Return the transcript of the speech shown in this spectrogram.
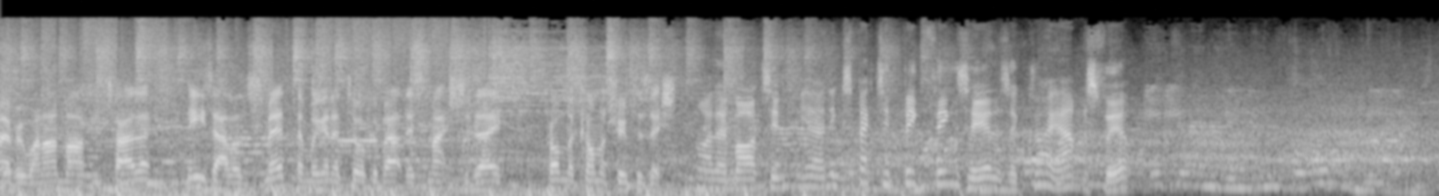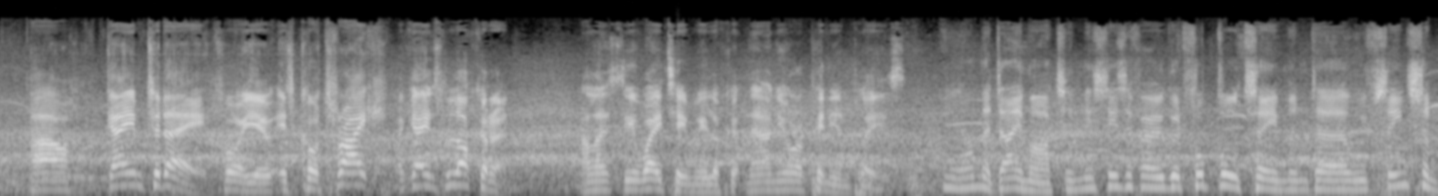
everyone, I'm Martin Tyler, he's Alan Smith and we're going to talk about this match today from the commentary position. Hi there Martin, yeah, and expected big things here, there's a great atmosphere. Our game today for you is Kortrijk against Lokeren. Alan, it's the away team we look at now, in your opinion please. Yeah, on the day Martin, this is a very good football team and uh, we've seen some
